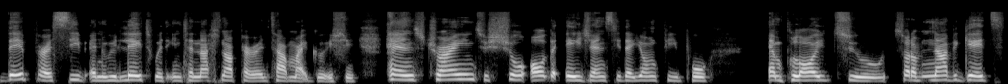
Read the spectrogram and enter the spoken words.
they perceive and relate with international parental migration, hence trying to show all the agency that young people employed to sort of navigate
